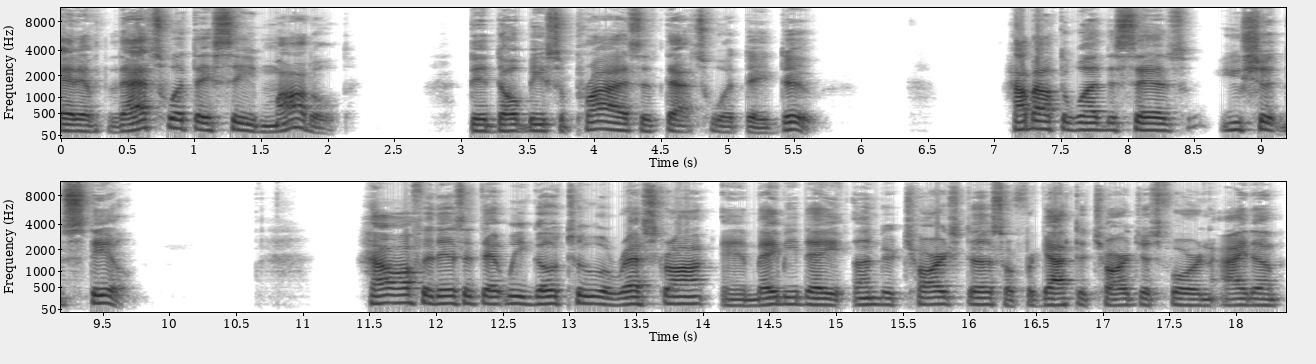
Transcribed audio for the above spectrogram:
And if that's what they see modeled, then don't be surprised if that's what they do. How about the one that says you shouldn't steal? How often is it that we go to a restaurant and maybe they undercharged us or forgot to charge us for an item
